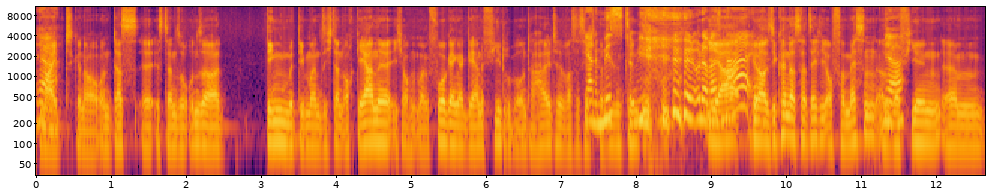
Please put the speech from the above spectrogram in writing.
Ja. bleibt, genau. Und das äh, ist dann so unser Ding, mit dem man sich dann auch gerne, ich auch mit meinem Vorgänger gerne viel drüber unterhalte, was ist Gerne jetzt bei Mist. Oder was? ja, Na, genau. Sie können das tatsächlich auch vermessen. Also Ja. bei vielen ähm,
